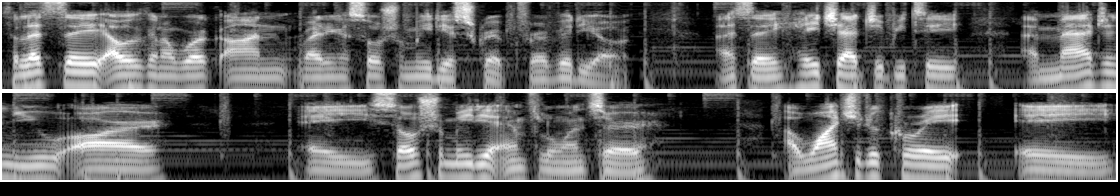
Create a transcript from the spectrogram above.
So let's say I was going to work on writing a social media script for a video. I say, hey, ChatGPT, imagine you are a social media influencer. I want you to create a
